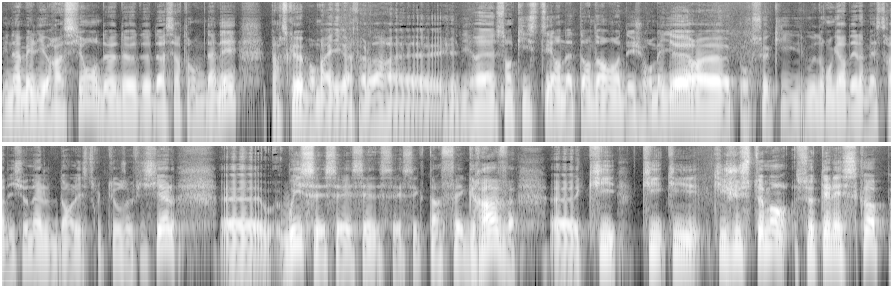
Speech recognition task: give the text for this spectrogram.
une amélioration d'un certain nombre d'années parce que bon, bah, il va falloir, euh, je dirais, s'enquister en attendant des jours meilleurs euh, pour ceux qui voudront garder la messe traditionnelle dans les structures officielles. oui, c'est un fait grave qui, qui, justement, ce télescope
